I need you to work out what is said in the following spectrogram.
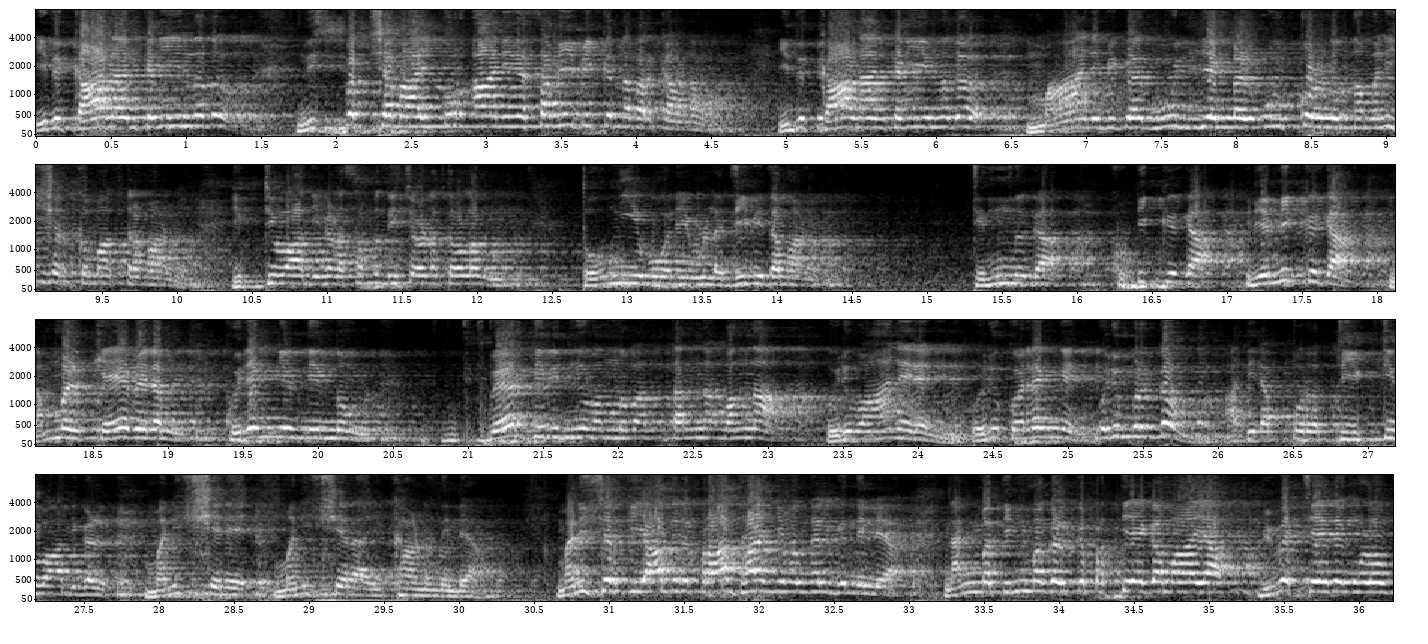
ഇത് കാണാൻ കഴിയുന്നത് നിഷ്പക്ഷമായി ഖുർആാനിനെ സമീപിക്കുന്നവർക്കാണ്. ഇത് കാണാൻ കഴിയുന്നത് മാനവിക മൂല്യങ്ങൾ ഉൾക്കൊള്ളുന്ന മനുഷ്യർക്ക് മാത്രമാണ്. യുക്തിവാദികളെ സംബന്ധിച്ചിടത്തോളം തോന്നിയ പോലെയുള്ള ജീവിതമാണ്. തിന്നുക കുടിക്കുക രമിക്കുക നമ്മൾ കേവലം കുരങ്ങിൽ നിന്നും വേർതിരിഞ്ഞു വന്നു തന്ന വന്ന ഒരു വാനരൻ ഒരു കുരങ്ങൻ ഒരു മൃഗം അതിലപ്പുറത്ത് യുക്തിവാദികൾ മനുഷ്യരെ മനുഷ്യരായി കാണുന്നില്ല. മനുഷ്യർക്ക് യാതൊരു പ്രാധാന്യവും നൽകുന്നില്ല. നന്മ തിന്മകൾക്ക് പ്രത്യേകമായ വിവച്ഛേദങ്ങളോ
